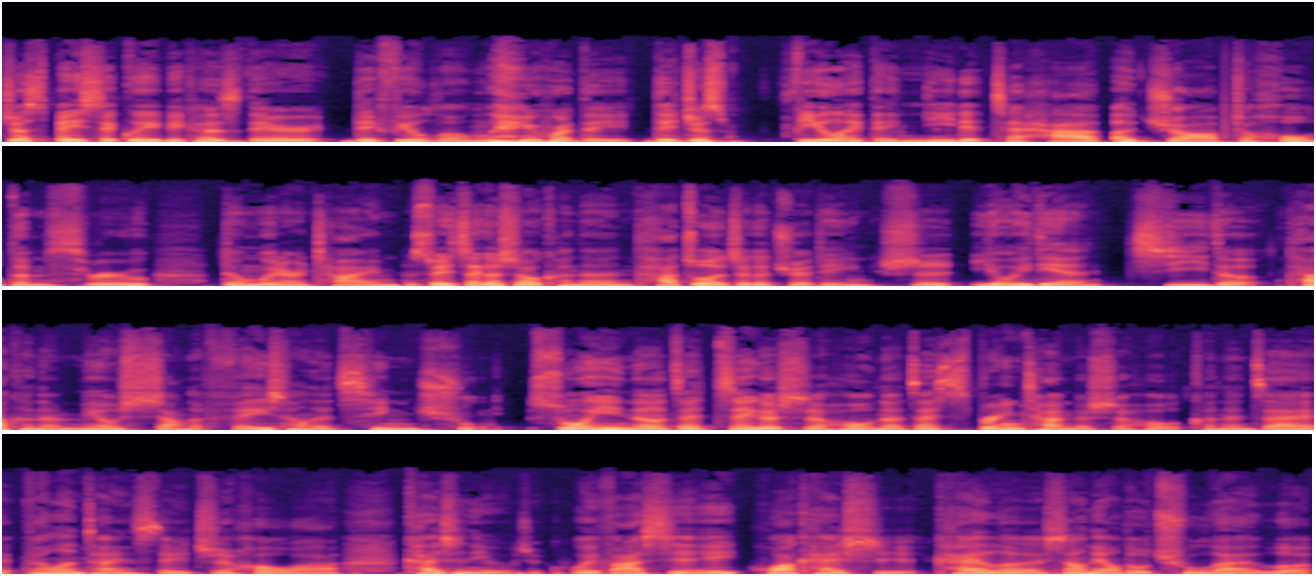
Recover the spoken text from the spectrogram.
just basically because they're they feel lonely or they they just feel like they needed to have a job to hold them through the winter time。所以这个时候可能他做的这个决定是有一点急的，他可能没有想的非常的清楚。所以呢，在这个时候呢，在 springtime 的时候，可能在 Valentine's Day 之后啊，开始你就会发现，诶，花开始开了，小鸟都出来了。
